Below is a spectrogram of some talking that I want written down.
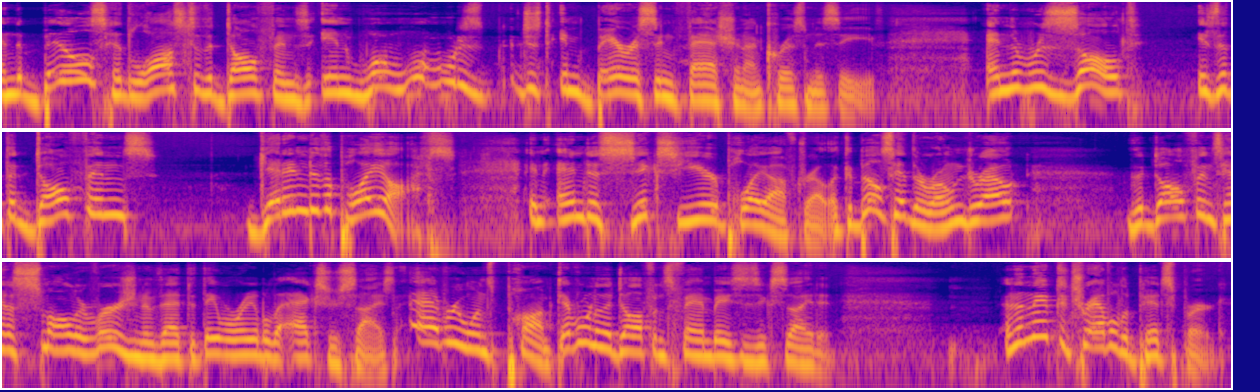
and the Bills had lost to the Dolphins in what, what is just embarrassing fashion on Christmas Eve. And the result is that the Dolphins get into the playoffs and end a six year playoff drought. Like the Bills had their own drought. The Dolphins had a smaller version of that that they were able to exercise. Everyone's pumped. Everyone in the Dolphins fan base is excited. And then they have to travel to Pittsburgh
